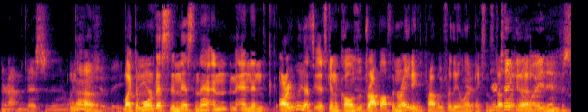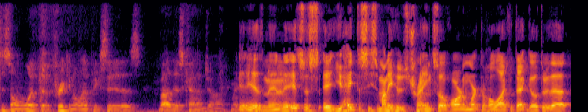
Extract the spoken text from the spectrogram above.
they're not invested in it like they no should be. like they're more invested in this than that and and then arguably that's it's going to cause a drop off in ratings probably for the olympics and You're stuff like taking away the emphasis on what the freaking Olympics is by this kind of junk, man. It is, man. It's just it, you hate to see somebody who's trained so hard and worked their whole life at that go through that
